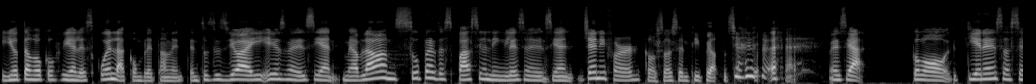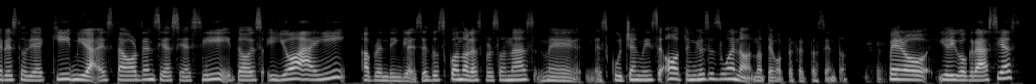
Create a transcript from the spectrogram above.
y yo tampoco fui a la escuela completamente. Entonces, yo ahí, ellos me decían, me hablaban súper despacio en inglés, me decían, Jennifer, con su acentito. me decía, como, ¿quieres hacer esto de aquí? Mira, esta orden se hace así y todo eso. Y yo ahí aprendí inglés. Entonces, cuando las personas me escuchan, me dicen, oh, tu inglés es bueno, no tengo perfecto acento. Pero yo digo, gracias,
